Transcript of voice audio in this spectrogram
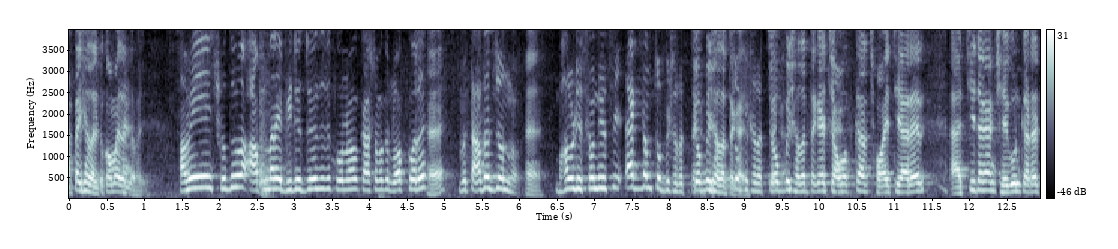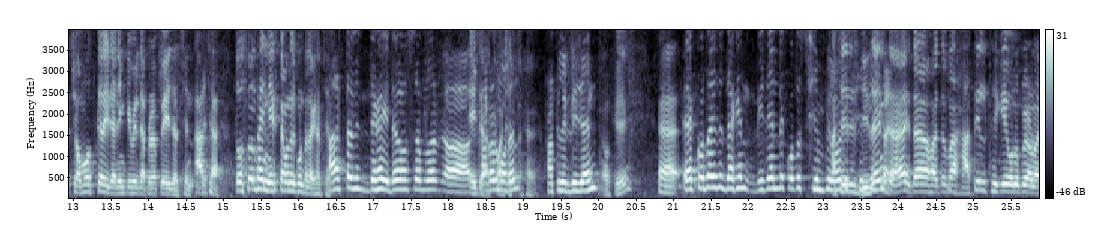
আঠাইশ হাজার একটু কমাই দেন না ভাই। আমি শুধু আপনার এই ভিডিওর জন্য যদি কোনো কাস্টমারকে লক করে হ্যাঁ। আমি তাদের জন্য হ্যাঁ। ভালো ডিসকাউন্ট দিয়েছি একদম চব্বিশ হাজার চব্বিশ হাজার টাকা। চব্বিশ হাজার চব্বিশ হাজার টাকায় চমৎকার ছয় চেয়ারের চিটাগাং সেগুন কাঠের চমৎকার এই ডাইনিং টেবিলটা আপনারা পেয়ে যাচ্ছেন। আচ্ছা তো ওসমান ভাই নেক্সট আমাদের কোনটা দেখাচ্ছেন? আরেকটা দেখা এটা হচ্ছে আপনার শাটার মডেল হ্যাঁ। হাতিলের ডিজাইন ওকে এক কথায় যে দেখেন ডিজাইনটা কত সিম্পল আচ্ছা ডিজাইনটা এটা হয়তো বা হাতিল থেকে অনুপ্রেরণা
